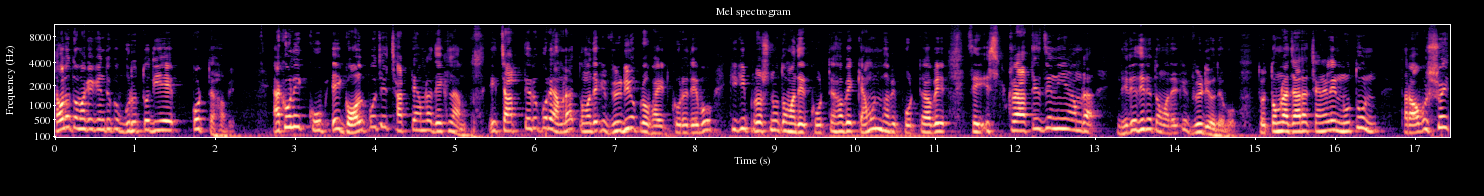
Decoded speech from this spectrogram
তাহলে তোমাকে কিন্তু খুব গুরুত্ব দিয়ে করতে হবে। এখন এই এই গল্প যে চারটে আমরা দেখলাম, এই চারটের উপরে আমরা তোমাদেরকে ভিডিও প্রোভাইড করে দেব। কি কি প্রশ্ন তোমাদের করতে হবে, কেমনভাবে পড়তে হবে, সেই স্ট্র্যাটেজি নিয়ে আমরা ধীরে ধীরে তোমাদেরকে ভিডিও দেব। তো তোমরা যারা চ্যানেলে নতুন, তারা অবশ্যই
